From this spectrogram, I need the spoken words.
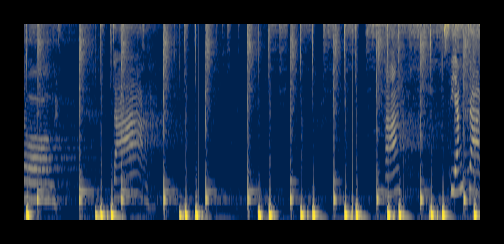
จอง จ้าฮะเสียงจาก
